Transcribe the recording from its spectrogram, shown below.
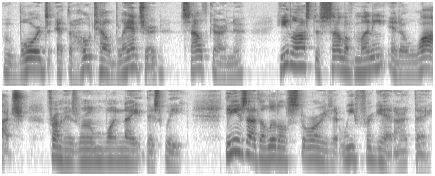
who boards at the Hotel Blanchard, South Gardiner, he lost a sum of money and a watch from his room one night this week. These are the little stories that we forget, aren't they?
